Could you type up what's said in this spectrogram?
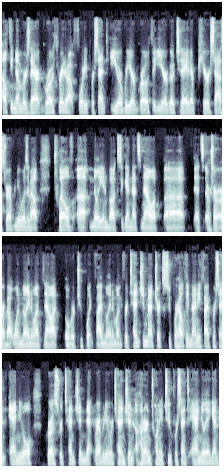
healthy numbers there. Growth rate about 40% year over year growth. A year ago today, their pure SaaS revenue was about 12 uh, million bucks. Again, that's now up, uh, that's or, sorry, or about 1 million a month now at over 2.5 million a month. Retention metrics, super healthy, 95% annual gross retention, net revenue retention, 122% annually. Again,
